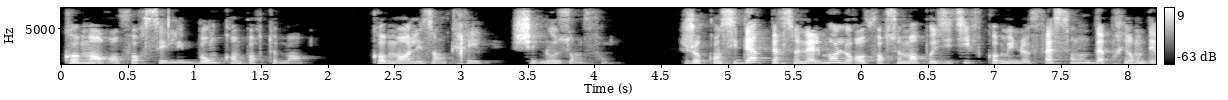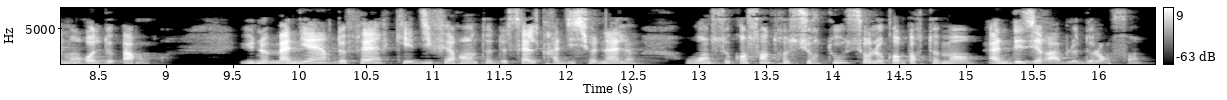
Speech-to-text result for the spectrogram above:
comment renforcer les bons comportements comment les ancrer chez nos enfants. Je considère personnellement le renforcement positif comme une façon d'appréhender mon rôle de parent, une manière de faire qui est différente de celle traditionnelle où on se concentre surtout sur le comportement indésirable de l'enfant,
